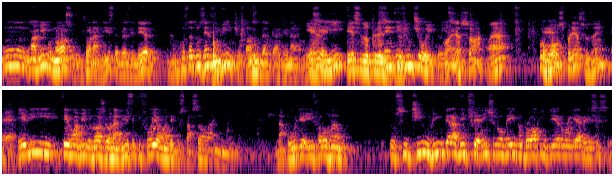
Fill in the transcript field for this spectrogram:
um amigo nosso, jornalista brasileiro, custa 220 o Passo del Cardinale. Esse é. aí, esse do 13, 128. Olha esse, só. É? Pô, é, bons preços, hein? É, ele teve um amigo nosso jornalista que foi a uma degustação lá em, na Puglia e falou, Orlando, eu senti um vinho inteiramente diferente no meio do bloco inteiro e era esse seu.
